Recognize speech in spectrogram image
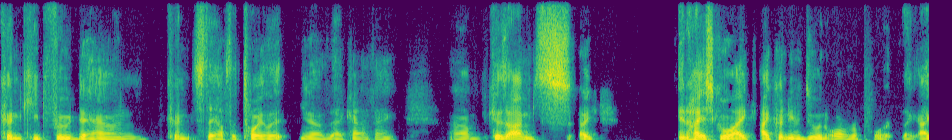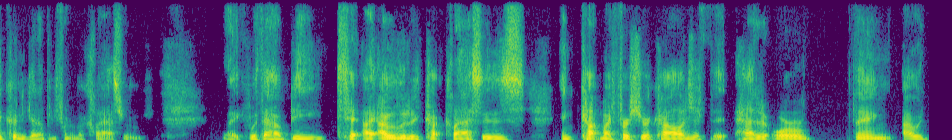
couldn't keep food down, couldn't stay off the toilet, you know, that kind of thing. Um, because I'm like in high school, I, I couldn't even do an oral report. Like I couldn't get up in front of a classroom, like without being, t- I I would literally cut classes and cut my first year of college. If it had an oral thing, I would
